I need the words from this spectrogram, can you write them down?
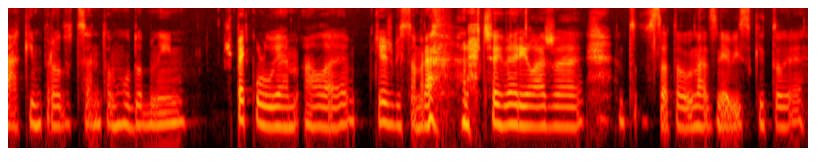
takým producentom hudobným. Špekulujem, ale tiež by som ra- radšej verila, že sa to u nás nevyskytuje.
